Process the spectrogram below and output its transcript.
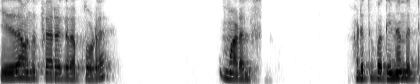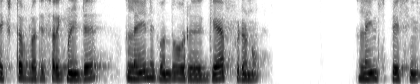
இதுதான் வந்து பேராகிராஃபோட மாடல்ஸ் அடுத்து பார்த்தீங்கன்னா இந்த டெக்ஸ்ட் எல்லாத்தையும் செலக்ட் பண்ணிவிட்டு லைனுக்கு வந்து ஒரு கேப் விடணும். லைன் ஸ்பேஸிங்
